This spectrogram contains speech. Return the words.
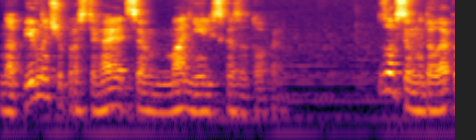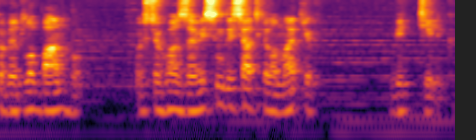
На півночі простягається Манільська затока. Зовсім недалеко від Лобангу, усього за 80 кілометрів від Тіліка.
